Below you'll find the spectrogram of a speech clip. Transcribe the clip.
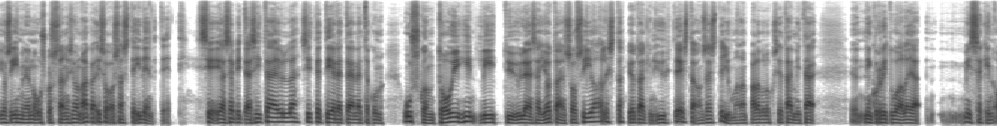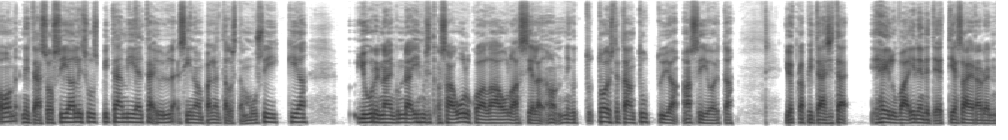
jos ihminen on uskossa, niin se on aika iso osa sitten identiteettiä. Ja se pitää sitä yllä. Sitten tiedetään, että kun uskontoihin liittyy yleensä jotain sosiaalista, jotakin yhteistä, on se sitten Jumalan palveluksia tai mitä niin kuin rituaaleja missäkin on, niin tämä sosiaalisuus pitää mieltä yllä. Siinä on paljon tällaista musiikkia. Juuri näin, kun nämä ihmiset osaa ulkoa laulaa, siellä on, niin kuin toistetaan tuttuja asioita, jotka pitää sitä heiluvaa identiteettiä sairauden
